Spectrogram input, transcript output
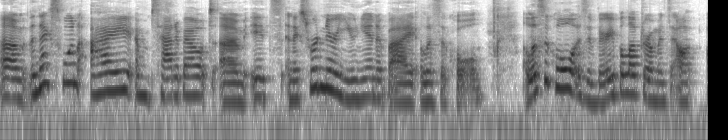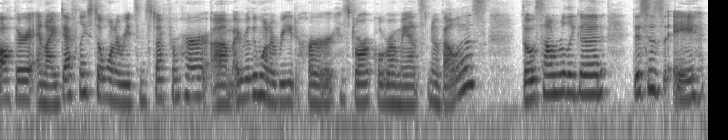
Um, the next one I am sad about. Um, it's An Extraordinary Union by Alyssa Cole. Alyssa Cole is a very beloved romance author and I definitely still want to read some stuff from her. Um, I really want to read her historical romance novellas. Those sound really good. This is a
